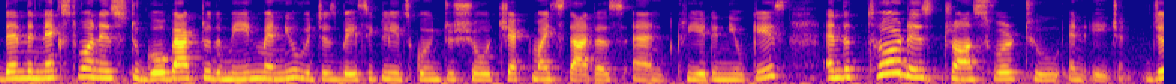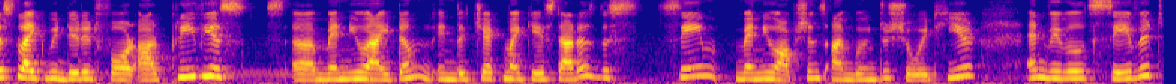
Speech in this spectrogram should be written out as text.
Then the next one is to go back to the main menu which is basically it's going to show check my status and create a new case. And the third is transfer to an agent. Just like we did it for our previous uh, menu item in the check my case status the same menu options I'm going to show it here. And we will save it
